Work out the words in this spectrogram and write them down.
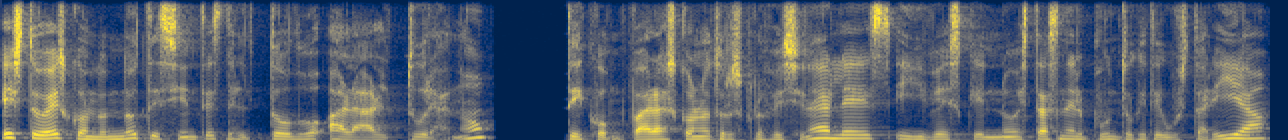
Esto es cuando no te sientes del todo a la altura, ¿no? Te comparas con otros profesionales y ves que no estás en el punto que te gustaría.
